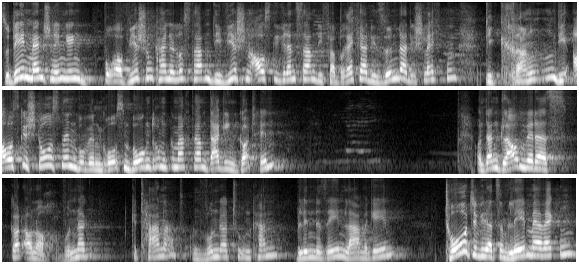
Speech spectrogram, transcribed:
zu den Menschen hinging, worauf wir schon keine Lust haben, die wir schon ausgegrenzt haben, die Verbrecher, die Sünder, die Schlechten, die Kranken, die Ausgestoßenen, wo wir einen großen Bogen drum gemacht haben, da ging Gott hin. Und dann glauben wir, dass Gott auch noch Wunder getan hat und Wunder tun kann, Blinde sehen, Lahme gehen, Tote wieder zum Leben erwecken.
